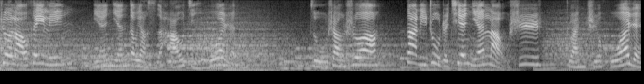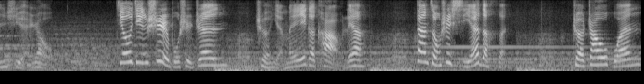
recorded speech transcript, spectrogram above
这老黑林年年都要死好几波人。祖上说那里住着千年老尸，专吃活人血肉。究竟是不是真，这也没个考量，但总是邪得很。这招魂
